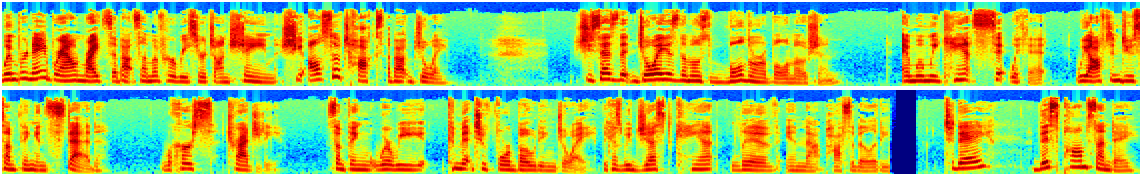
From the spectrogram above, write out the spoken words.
When Brene Brown writes about some of her research on shame, she also talks about joy. She says that joy is the most vulnerable emotion. And when we can't sit with it, we often do something instead rehearse tragedy, something where we commit to foreboding joy because we just can't live in that possibility. Today, this Palm Sunday,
